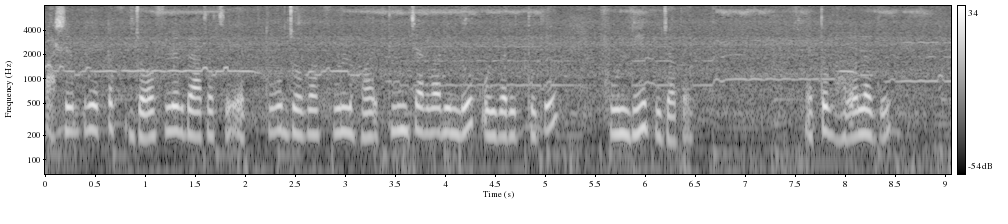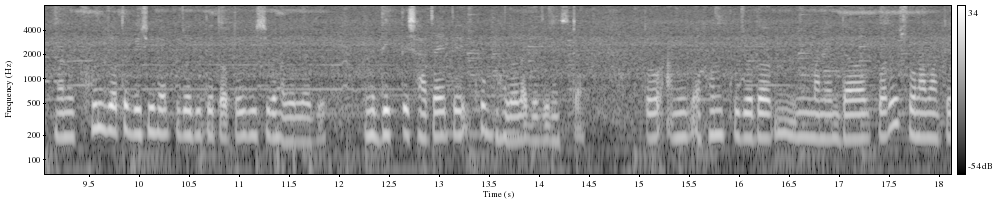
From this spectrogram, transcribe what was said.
পাশের পুরো একটা জবা ফুলের গাছ আছে, এত জবা ফুল হয়, তিন চার বাড়ির লোক ওই বাড়ির থেকে ফুল নিয়ে পূজা দেয়। এত ভালো লাগে। মানে ফুল যত বেশি হয় পূজা দিতে, ততই বেশি ভালো লাগে। মানে দেখতে, সাজাইতে খুব ভালো লাগে জিনিসটা। তো আমি এখন পুজো মানে দেওয়ার পরে সোনামাকে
